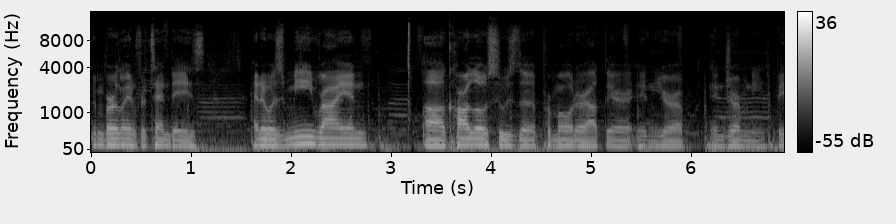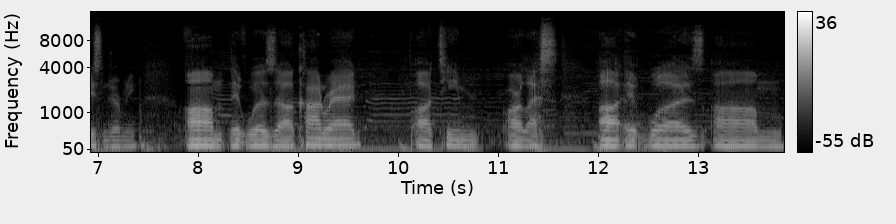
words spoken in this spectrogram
in Berlin for ten days, and it was me, Ryan, uh, Carlos, who's the promoter out there in Europe, in Germany, based in Germany. Um, it was uh, Conrad, uh, Team RLS. Uh, it was um,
